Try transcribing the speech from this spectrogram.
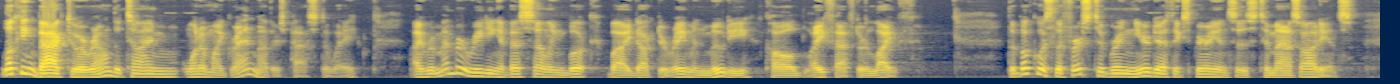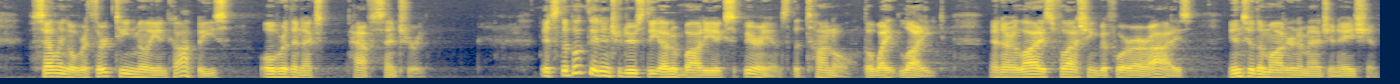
Looking back to around the time one of my grandmothers passed away, I remember reading a best selling book by Dr. Raymond Moody called Life After Life. The book was the first to bring near death experiences to mass audience, selling over 13 million copies over the next half century. It's the book that introduced the out of body experience, the tunnel, the white light, and our lives flashing before our eyes into the modern imagination.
